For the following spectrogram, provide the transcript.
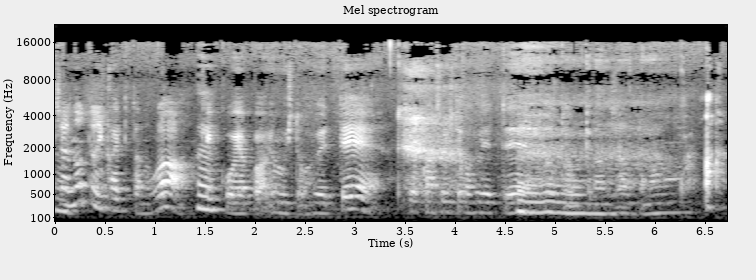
じゃあノートに書いてたのが、うん。結構やっぱ読む人が増えて共感する人が増えてうん。ノートって感じなのかな。あ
